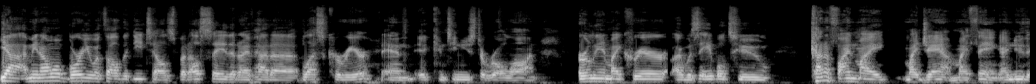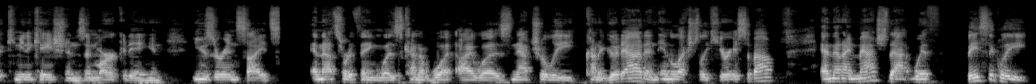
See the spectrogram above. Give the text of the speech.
Yeah, I mean, I won't bore you with all the details, but I'll say that I've had a blessed career and it continues to roll on. Early in my career, I was able to kind of find my my jam, my thing. I knew that communications and marketing and user insights and that sort of thing was kind of what I was naturally kind of good at and intellectually curious about. And then I matched that with basically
